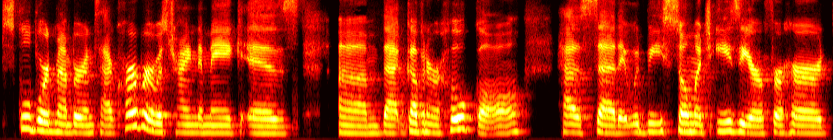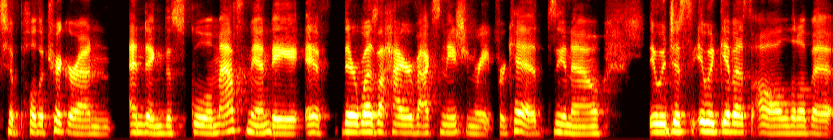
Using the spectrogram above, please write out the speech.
school board member in sag harbor was trying to make is um, that governor hochul has said it would be so much easier for her to pull the trigger on ending the school mask mandate if there was a higher vaccination rate for kids you know? It would just it would give us all a little bit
